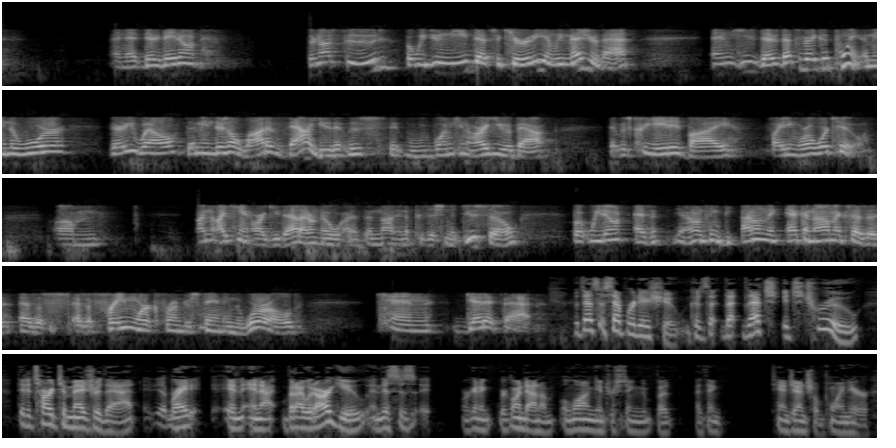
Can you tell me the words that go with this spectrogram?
and that they don't, they're not food, but we do need that security, and we measure that and he's there. That's a very good point. I mean, the war very well. I mean, there's a lot of value that was that one can argue about that was created by fighting World War II. Um, I'm, I can't argue that. I don't know. I'm not in a position to do so. But we don't, as a, you know, I don't think the, I don't think economics as a as a as a framework for understanding the world can get at that. But that's a separate issue because that, that that's it's true that it's hard to measure that, right? And and I, but I would argue, and this is we're going we're going down a, a, long, interesting, but I think tangential point here.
